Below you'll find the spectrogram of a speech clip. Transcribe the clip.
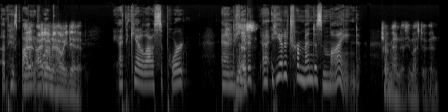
of his body i, I don't know how he did it. I think he had a lot of support and he yes. had a, uh, he had a tremendous mind. Tremendous. He must have been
